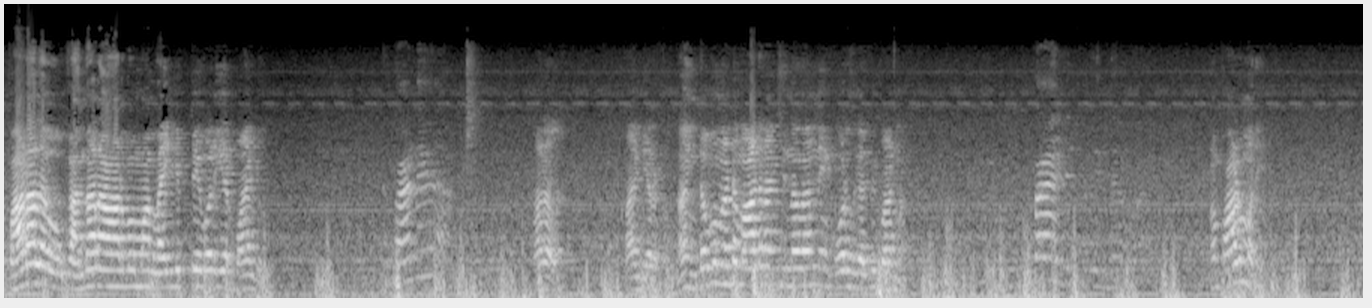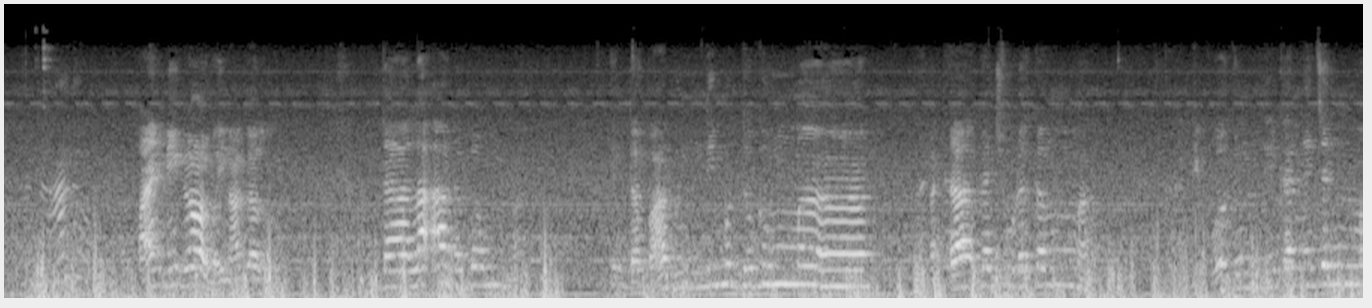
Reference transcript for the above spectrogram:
పాడాలి ఒక అందాల ఆడబొమ్మ లైన్ చెప్తే ఎవరు ఇయర్ పాయింట్. పాడాలి? పాయింట్ ఇయరటం ఇంతకుముందు అంటే మాట నాకు చిన్నదాన్ని నేను కోరసు కలిపి పాడినా? పాడు. మరి. పాయింట్ నీకు కావాలి పోయి నాకు కాదు. అందాల ఆడబొమ్మ ఎంత బాగుంది ముద్దు గుమ్మ. పట్టాగా చూడకమ్మ. పోతుంది కన్నె జన్మ.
